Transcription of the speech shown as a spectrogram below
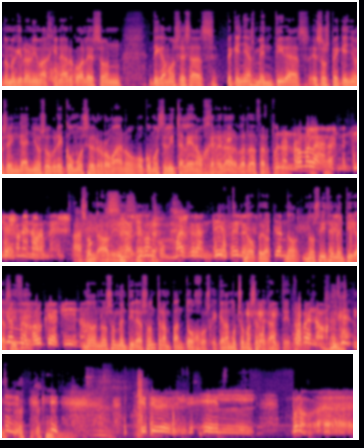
no me quiero ni imaginar cuáles son, digamos, esas pequeñas mentiras, esos pequeños engaños sobre cómo es el romano o cómo es el italiano en general, ¿verdad, Arturo? Bueno, en Roma las mentiras son enormes. Ah, son, ah, las llevan con más grandeza. no, pero no, no se dice mentiras. Se dice, mejor que aquí, ¿no? No, no son mentiras, son trampantojos, que queda mucho más elegante. bueno. ¿Qué te iba a decir? El, bueno, eh,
